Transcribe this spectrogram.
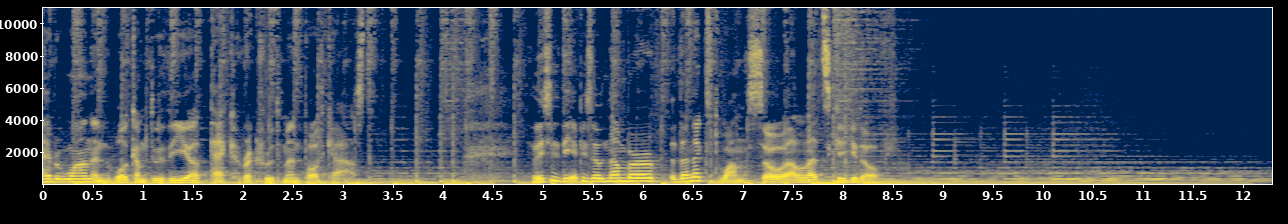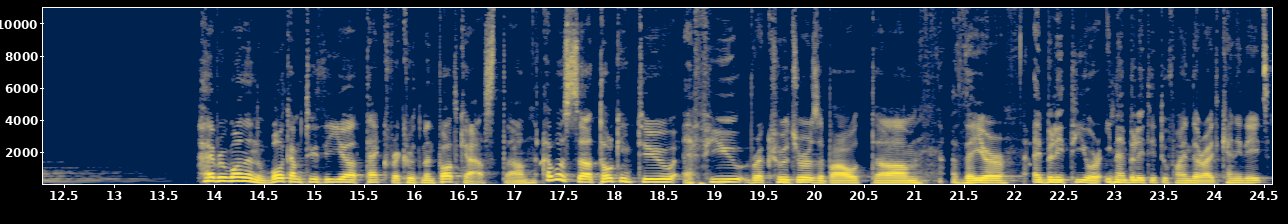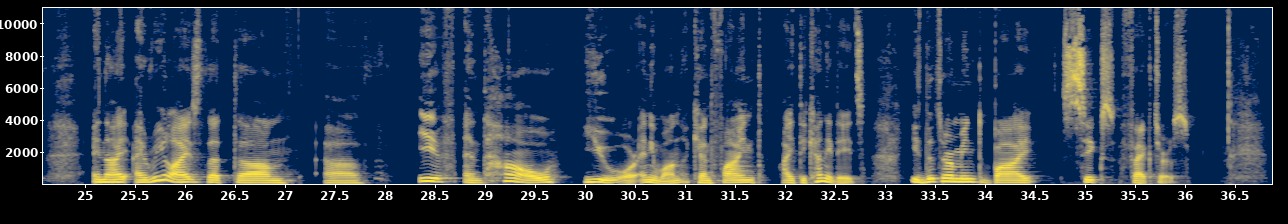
Hi, everyone, and welcome to the uh, Tech Recruitment Podcast. This is the episode number, the next one, so uh, let's kick it off. Hi, everyone, and welcome to the uh, Tech Recruitment Podcast. Um, I was uh, talking to a few recruiters about um, their ability or inability to find the right candidates, and I, I realized that um, uh, if and how you or anyone can find IT candidates is determined by six factors.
